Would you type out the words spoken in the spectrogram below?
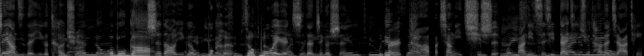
这样子的一个特权，知道一个不可不为人知的这个神，而他把向你启示，把你自己带进去他的家庭，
